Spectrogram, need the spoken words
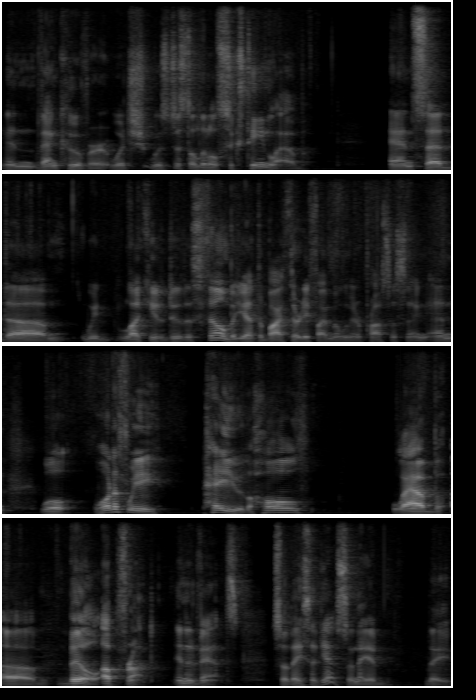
in Vancouver, which was just a little 16 lab, and said, um, We'd like you to do this film, but you have to buy 35 millimeter processing. And well, what if we pay you the whole lab uh, bill up front in advance? So they said yes, and they had they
